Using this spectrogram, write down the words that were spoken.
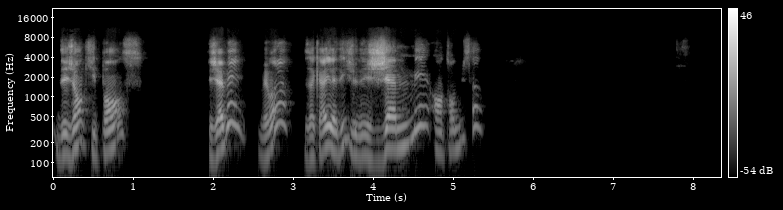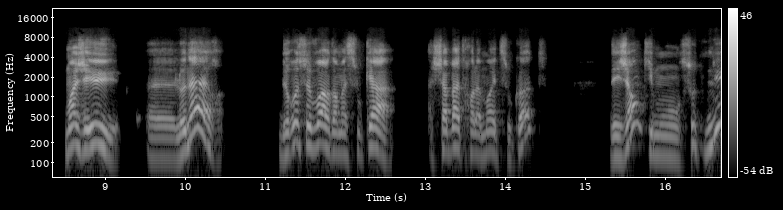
Des gens qui pensent Jamais? Mais voilà, Zacharie a dit Je n'ai jamais entendu ça. Moi, j'ai eu euh, l'honneur de recevoir dans ma souka à Shabbat Rolamot Sukkot, des gens qui m'ont soutenu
